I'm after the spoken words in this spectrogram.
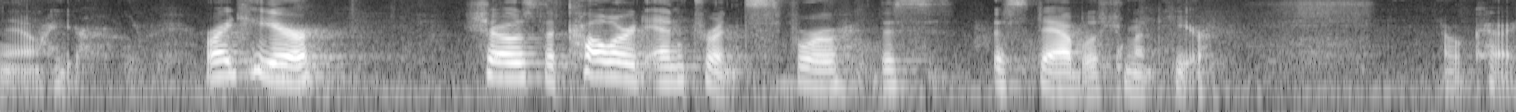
now here. Right here shows the colored entrance for this establishment here. Okay.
